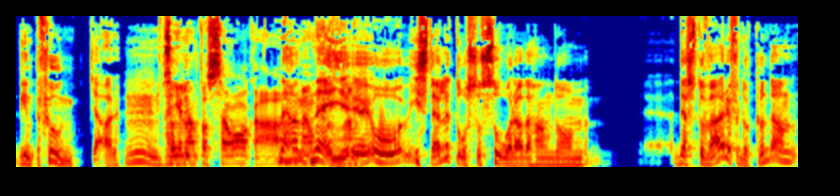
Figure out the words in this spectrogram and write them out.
det inte funkar. Mm, Så han att gillar inte att såra Nej, han, nej, eh, och istället då så sårade han dem desto värre, för då kunde han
